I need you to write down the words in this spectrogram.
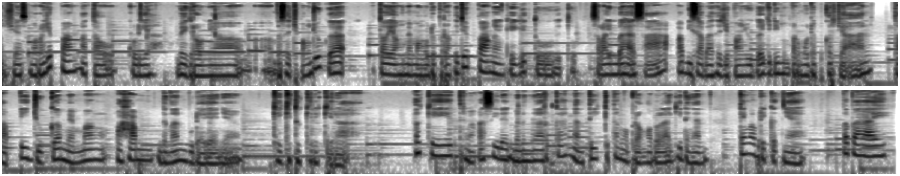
kerja sama orang Jepang atau kuliah backgroundnya uh, bahasa Jepang juga atau yang memang udah pernah ke Jepang yang kayak gitu gitu. Selain bahasa bisa bahasa Jepang juga jadi mempermudah pekerjaan. Tapi juga memang paham dengan budayanya. Kayak gitu kira-kira Oke, terima kasih dan mendengarkan. Nanti kita ngobrol-ngobrol lagi dengan tema berikutnya. Bye bye.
